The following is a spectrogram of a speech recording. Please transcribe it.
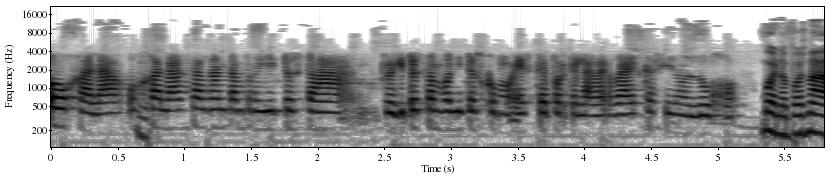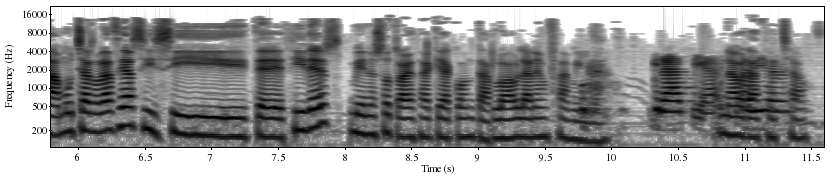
Ojalá, ojalá salgan tan proyectos tan proyectos tan bonitos como este, porque la verdad es que ha sido un lujo. Bueno, pues nada, muchas gracias y si te decides, vienes otra vez aquí a contarlo, a hablar en familia. Gracias. Un abrazo, chao.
